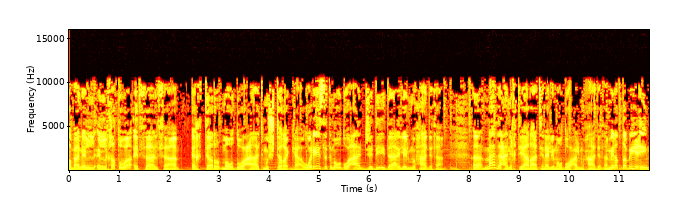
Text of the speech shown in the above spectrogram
طبعا الخطوة الثالثة اختر موضوعات مشتركة وليست موضوعات جديدة للمحادثة. أه، ماذا عن اختياراتنا لموضوع المحادثة؟ من الطبيعي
